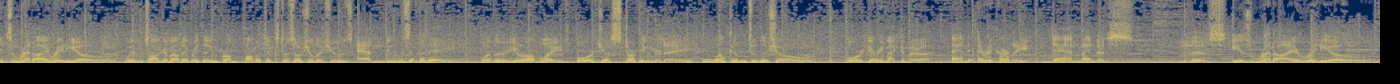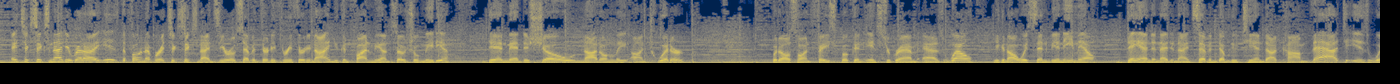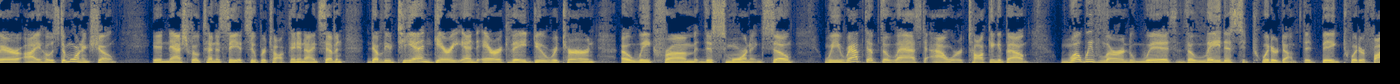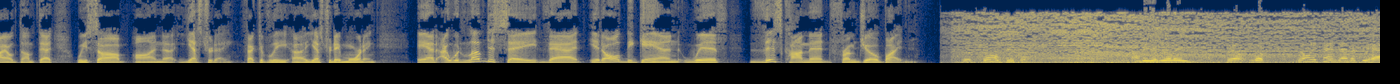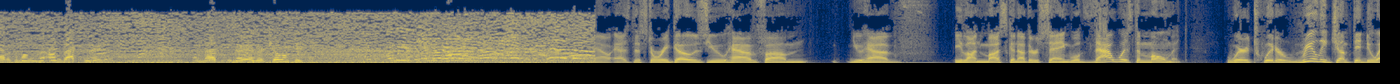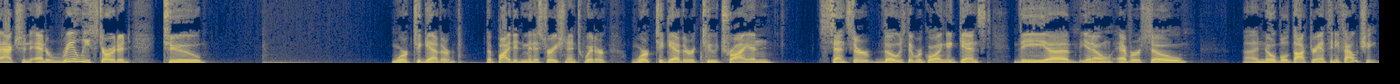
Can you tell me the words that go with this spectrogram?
it's Red Eye Radio with talk about everything from politics to social issues and news of the day. Whether you're up late or just starting your day, welcome to the show. For Gary McNamara and Eric Harley, Dan Mandis. This is Red Eye Radio. 86690 Red Eye is the phone number, 866-907-3339. You can find me on social media, Dan Mandis Show, not only on Twitter, but also on Facebook and Instagram as well. You can always send me an email, dan at 997wtn.com. That is where I host a morning show in Nashville, Tennessee at Super Talk 997 WTN. Gary and Eric, they do return a week from this morning. So we wrapped up the last hour talking about what we've learned with the latest Twitter dump, the big Twitter file dump that we saw on uh, yesterday, effectively uh, yesterday morning. And I would love to say that it all began with this comment from Joe Biden. They're killing people. I mean, they really, well, look, the only pandemic we have is among the unvaccinated. And, that's, and, they're, and they're killing people. Now, as the story goes, you have um, you have Elon Musk and others saying, "Well, that was the moment where Twitter really jumped into action and really started to work together. The Biden administration and Twitter work together to try and censor those that were going against the uh, you know ever so uh, noble Dr. Anthony Fauci."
